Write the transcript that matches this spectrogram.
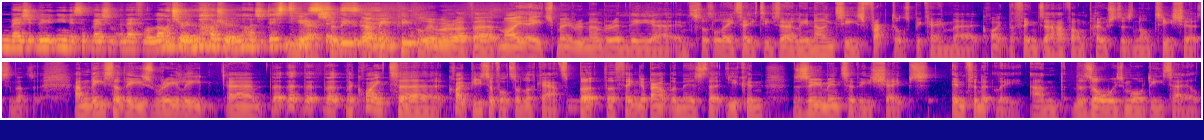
measure units of measurement and therefore larger and larger and larger distances. Yeah, so these, I mean, people who are of uh, my age may remember in the uh, in sort of late eighties, early nineties, fractals became uh, quite the thing to have on posters and on T-shirts, and that's, and these are these really um, they're, they're, they're quite uh, quite beautiful to look at. But the thing about them is that you can zoom into these shapes infinitely, and there's always more detail.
